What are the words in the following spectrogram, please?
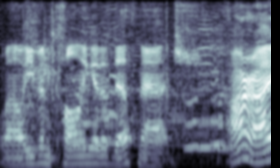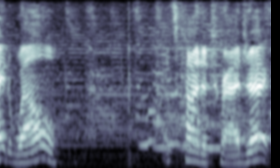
wow, even calling it a death match. Alright, well, that's kind of tragic.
